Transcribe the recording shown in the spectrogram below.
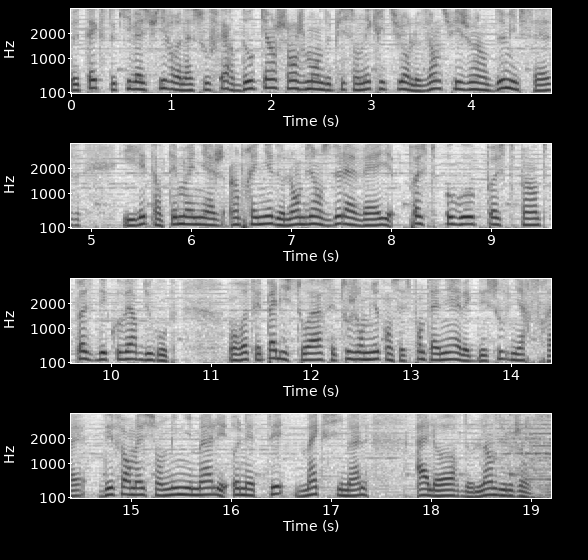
Le texte qui va suivre n'a souffert d'aucun changement depuis son écriture le 28 juin 2016 et il est un témoignage imprégné de l'ambiance de la veille, post-pogo, post-peinte, post-découverte du groupe. On refait pas l'histoire, c'est toujours mieux quand c'est spontané avec des souvenirs frais, des formations minimales et honnêteté maximale, alors de l'indulgence.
